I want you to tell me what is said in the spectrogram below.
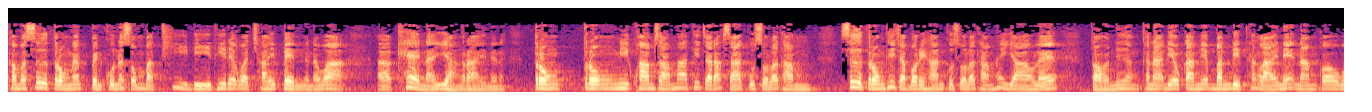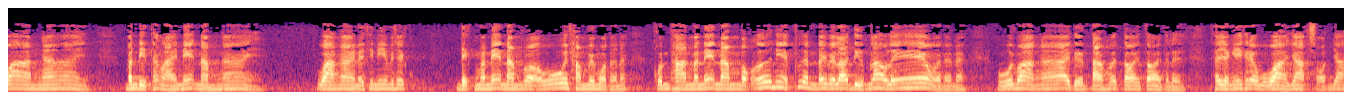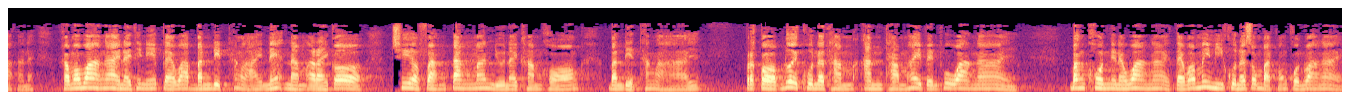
คำว่าซื่อตรงนั้นเป็นคุณสมบัติที่ดีที่เรียกว่าใช้เป็นนะว่าแค่ไหนอย่างไรเนี่ยนะตรงตรงมีความสามารถที่จะรักษากุศลธรรม ซื่อตรงที่จะบริหารกุศลธรรมให้ยาวและต่อเนื่อง ขณะเดียวกันเนี่ยบัณฑิตทั้งหลายแนะนำก็ว่าง่าย บัณฑิตทั้งหลายแนะนำง่าย ว่าง่ายในที่นี้ไม่ใช่เด็กมาแนะนำก็โอ้ยทำไปหมดนะ คนทานมาแนะนำบอกเออเนี่ยเพื่อนได้เวลาดื่มเหล้าแล้วนะนะโอ้ยว่าง่าย เดินตามเขาต้อยต้อยไปเลย ถ้าอย่างนี้เขาเรียกว่าว่ายากสอนยากนะคำว่าว่าง่ายในที่นี้แปลว่าบัณฑิตทั้งหลาย แนะนำอะไรก็เชื่อฟังตั้งมั่นอยู่ในคำของบัณฑิตทั้งหลาย ประกอบด้วยคุณธรรมอันทำให้เป็นผู้ว่าง่าย บางคนเนี่ยนะว่าง่าย แต่ว่าไม่มีคุณสมบัติของคนว่าง่าย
